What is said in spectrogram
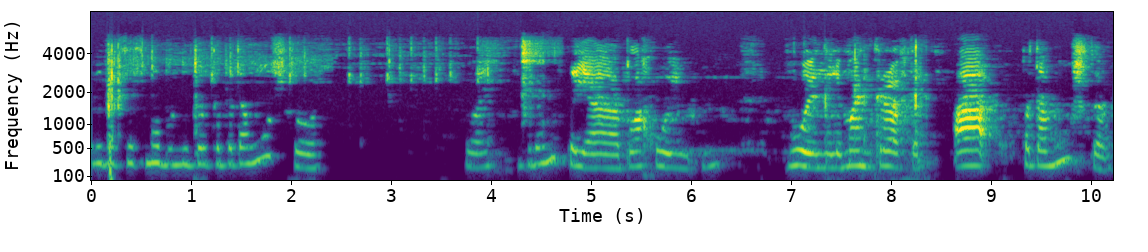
видеться с мобами только потому, что... Потому что я плохой воин или майнкрафтер, а потому что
